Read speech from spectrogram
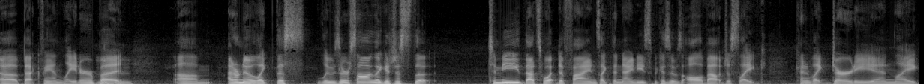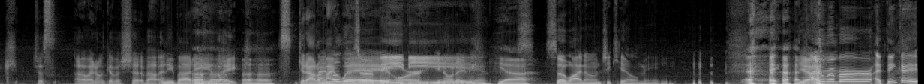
uh, Beck fan later, but Mhm. um, I don't know, like this loser song, like it's just the to me that's what defines like the 90s because it was all about just like kind of like dirty and like just oh I don't give a shit about anybody Uh-huh, like uh-huh. get out of I'm my a way loser, baby. or you know what I mean Yeah. So why don't you kill me? yeah I remember. I think I.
